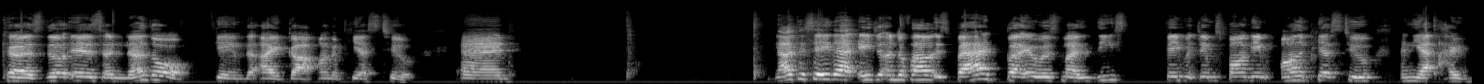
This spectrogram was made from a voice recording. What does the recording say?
because there is another game that I got on the PS2 and not to say that Agent Under Fire is bad, but it was my least favorite James Bond game on the PS2, and yet I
